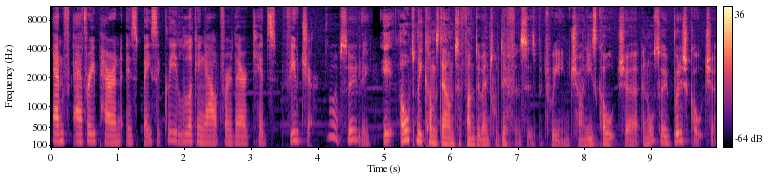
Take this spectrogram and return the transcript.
And every parent is basically looking out for their kids' future. Oh, absolutely. It ultimately comes down to fundamental differences between Chinese culture and also British culture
